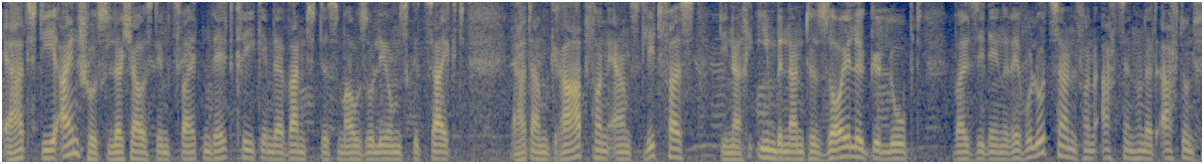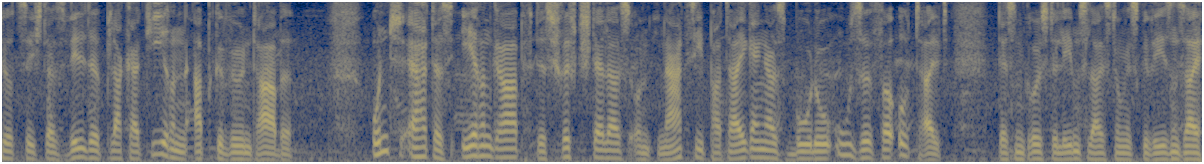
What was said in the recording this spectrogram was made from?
Er hat die Einschusslöcher aus dem Zweiten Weltkrieg in der Wand des Mausoleums gezeigt. Er hat am Grab von Ernst Litfass die nach ihm benannte Säule gelobt, weil sie den Revoluzern von 1848 das wilde Plakatieren abgewöhnt habe. Und er hat das Ehrengrab des Schriftstellers und Nazi-Parteigängers Bodo Use verurteilt, dessen größte Lebensleistung es gewesen sei,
